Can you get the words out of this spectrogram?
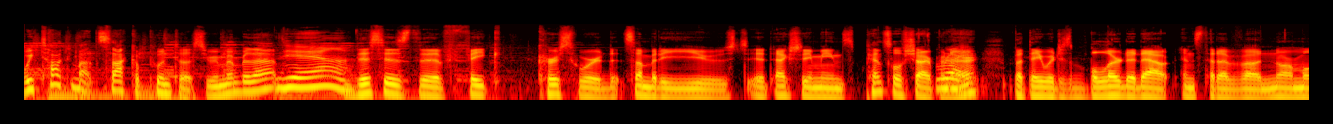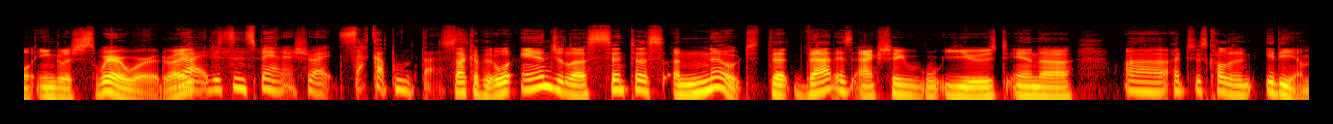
We talked about sacapuntos. You remember that? Yeah. This is the fake curse word that somebody used. It actually means pencil sharpener, Right. but they would just blurt it out instead of a normal English swear word, right? Right. It's in Spanish, right? Sacapuntas. Sacapuntas. Well, Angela sent us a note that that is actually used in a uh, I just call it an idiom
